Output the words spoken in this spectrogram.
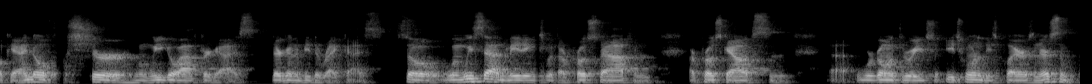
okay, I know for sure when we go after guys, they're going to be the right guys. So when we sat in meetings with our pro staff and our pro scouts, and uh, we're going through each each one of these players, and there's some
